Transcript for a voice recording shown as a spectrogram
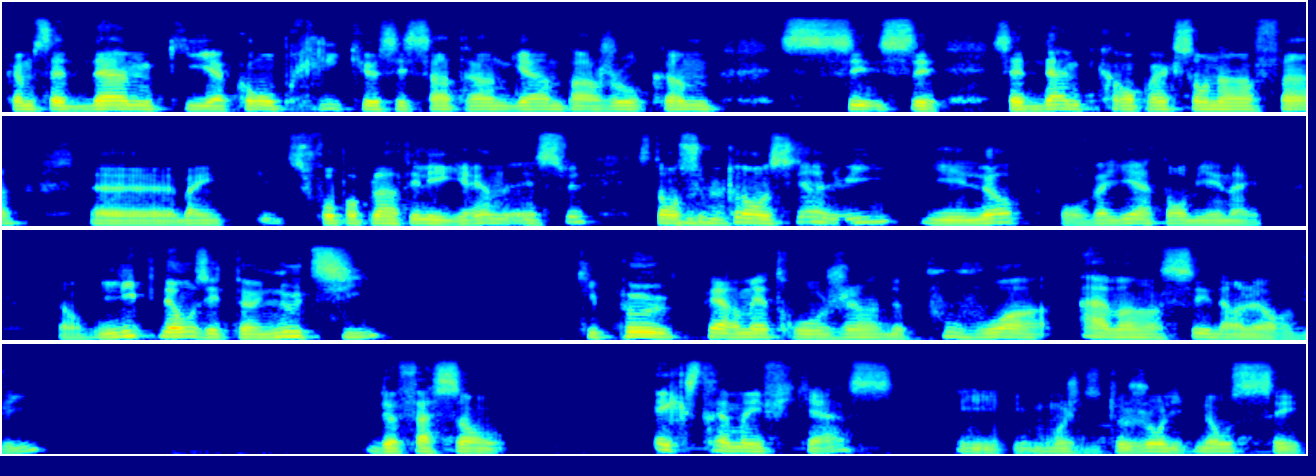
comme cette dame qui a compris que c'est 130 grammes par jour, comme cette dame qui comprend que son enfant, euh, ben, il ne faut pas planter les graines, ainsi de suite. C'est ton mm-hmm. subconscient, lui, il est là pour veiller à ton bien-être. Donc, l'hypnose est un outil qui peut permettre aux gens de pouvoir avancer dans leur vie de façon extrêmement efficace. Et moi, je dis toujours, l'hypnose, c'est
